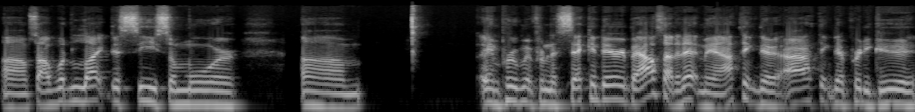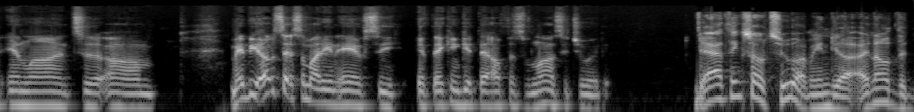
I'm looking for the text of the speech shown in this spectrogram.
Um, so I would like to see some more um, improvement from the secondary. But outside of that, man, I think they're I think they're pretty good in line to um, maybe upset somebody in the AFC if they can get that offensive line situated. Yeah, I think so too. I mean, yeah, I know the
